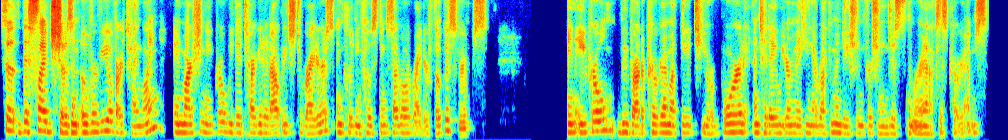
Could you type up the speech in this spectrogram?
So this slide shows an overview of our timeline. In March and April, we did targeted outreach to riders, including hosting several rider focus groups. In April, we brought a program update to your board, and today we are making a recommendation for changes to the Marin Access programs.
